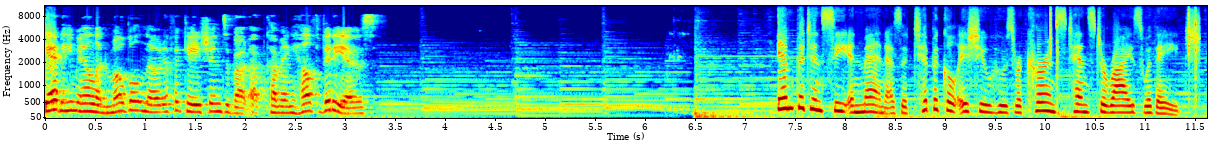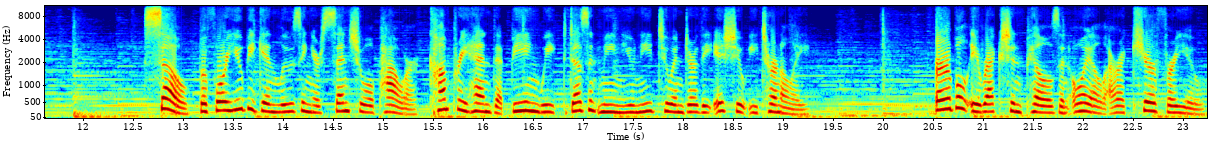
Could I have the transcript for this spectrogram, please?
Get email and mobile notifications about upcoming health videos. Impotency in men is a typical issue whose recurrence tends to rise with age. So, before you begin losing your sensual power, comprehend that being weak doesn't mean you need to endure the issue eternally. Herbal erection pills and oil are a cure for you.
